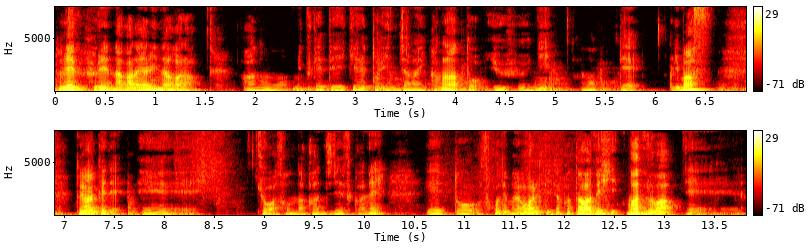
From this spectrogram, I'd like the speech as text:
とりあえず触れながらやりながら、あの、見つけていけるといいんじゃないかなというふうに思っております。というわけで、えー、今日はそんな感じですかね。えー、っと、そこで迷われていた方はぜひ、まずは、えー、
